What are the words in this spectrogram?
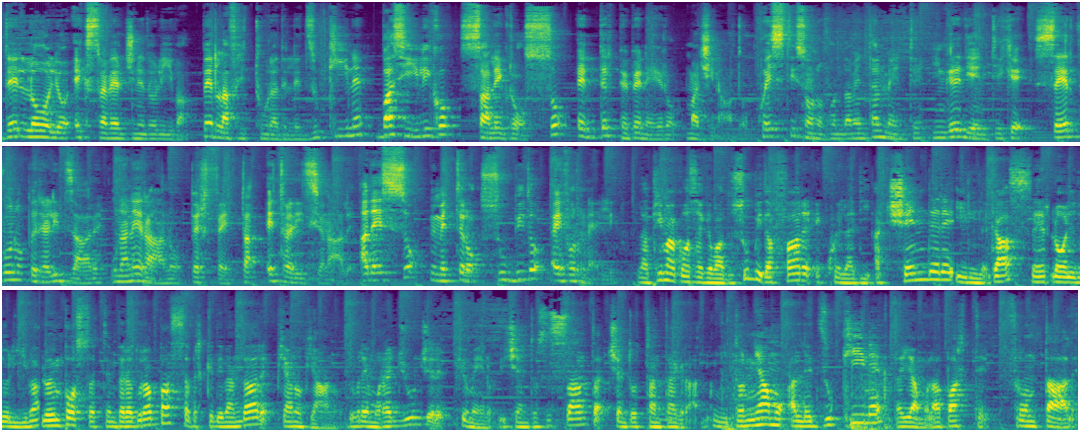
dell'olio extravergine d'oliva per la frittura delle zucchine, basilico, sale grosso e del pepe nero macinato. Questi sono fondamentalmente gli ingredienti che servono per realizzare una Nerano perfetta e tradizionale. Adesso mi metterò subito ai fornelli. La prima cosa che vado subito a fare è quella di accendere il gas per l'olio d'oliva. L'ho imposto a temperatura bassa perché deve andare piano piano. Dovremo raggiungere più o meno i 160-180 gradi. Quindi torniamo alle zucchine, tagliamo la parte frontale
